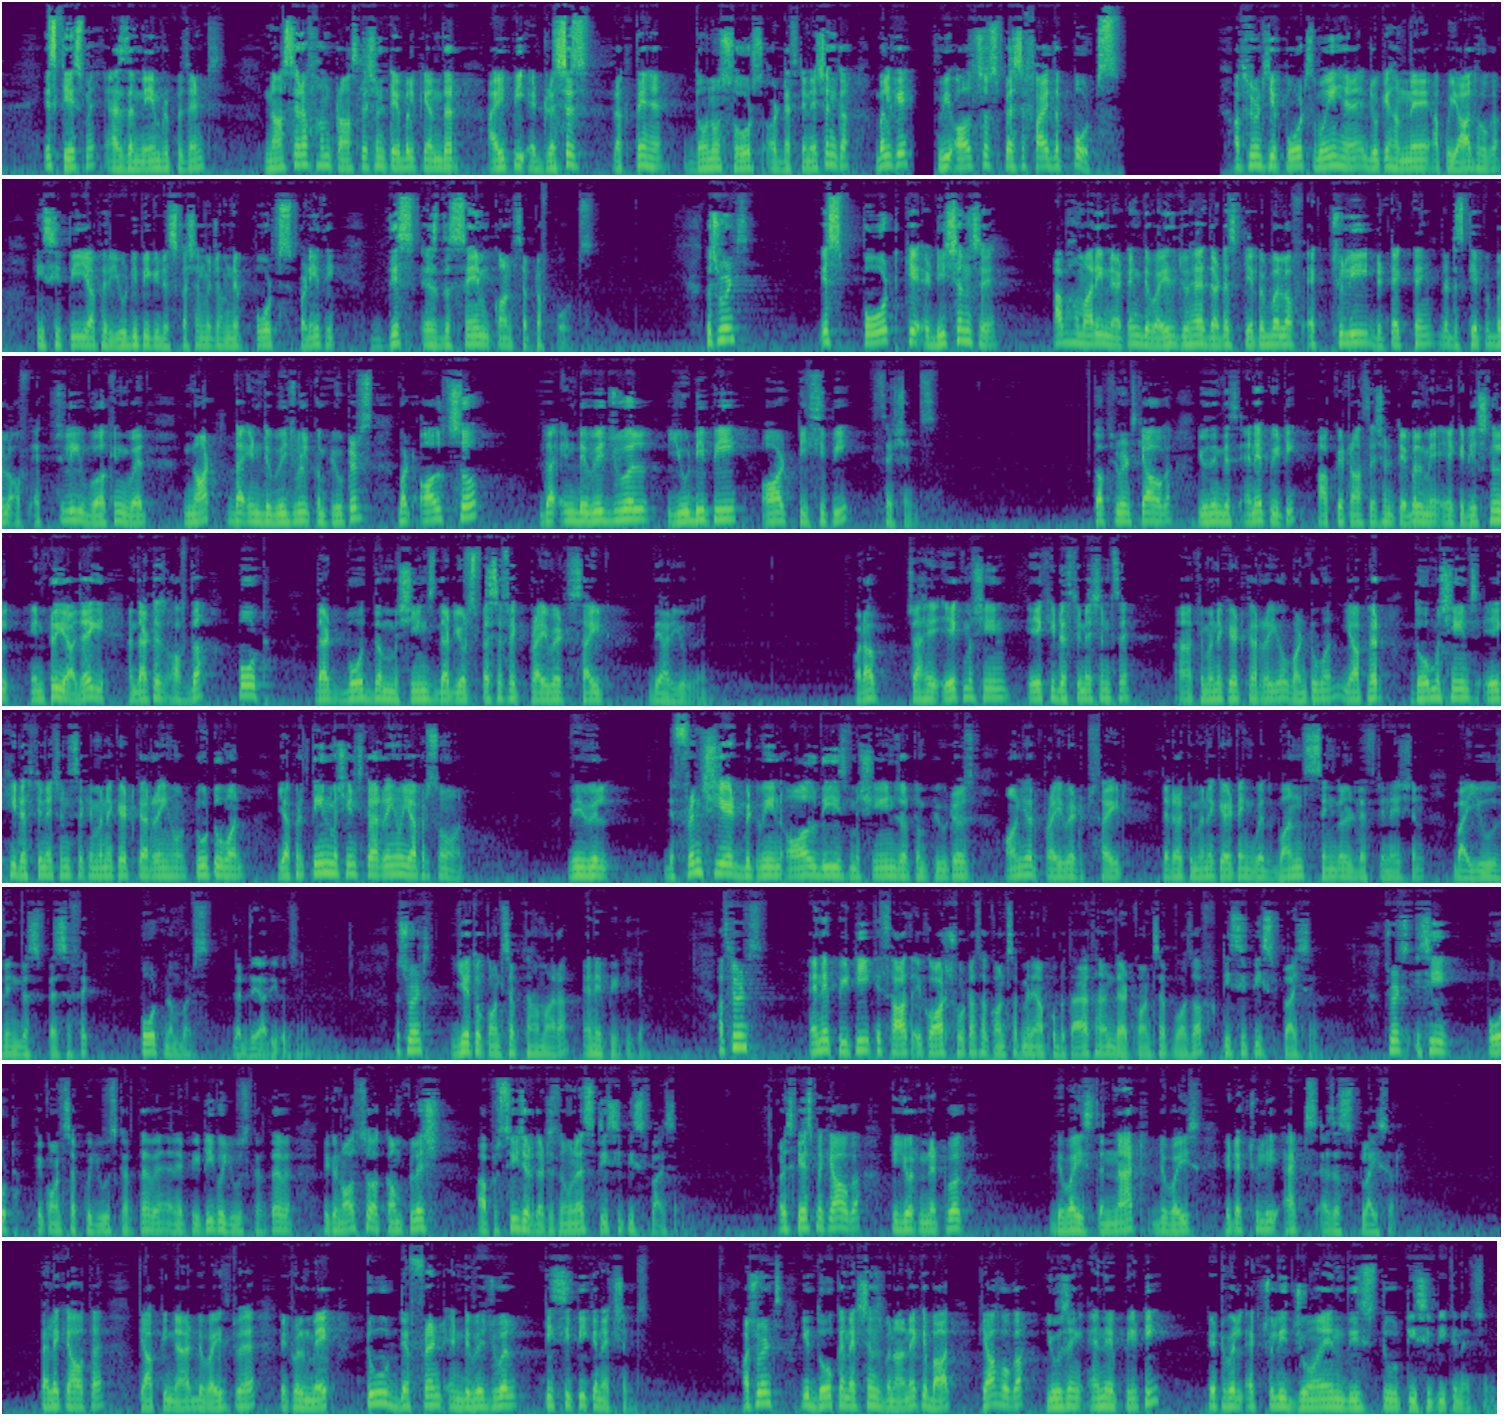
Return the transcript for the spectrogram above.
اس کیس میں ایز دا نیم ریپرزینٹس نہ صرف ہم ٹرانسلیشن ٹیبل کے اندر آئی پی ایڈریسز رکھتے ہیں دونوں سورس اور ڈیسٹینیشن کا بلکہ we also specify the ports اب اسٹوڈینٹس یہ پورٹس وہی ہیں جو کہ ہم نے آپ کو یاد ہوگا ٹی سی پی یا پھر یو ڈی پی کی ڈسکشن میں جو ہم نے پورٹس پڑھی تھی this is the same concept of ports تو اسٹوڈینٹس اس پورٹ کے ایڈیشن سے اب ہماری نیٹنگ ڈیوائس جو ہے that is capable of actually detecting that is capable of actually working with not the individual computers but also the individual U D P اور T C P sessions تو اب students کیا ہوگا? Using this N A P T آپ کے translation table میں ایک additional entry آ جائے گی and that is of the port that both the machines that your specific private site they are using اور اب چاہے ایک مشین ایک ہی ڈیسٹینیشن سے کمیونیکیٹ کر رہی ہو ون ٹو ون یا پھر دو مشینس ایک ہی ڈیسٹینیشن سے کمیونیکیٹ کر رہی ہوں ٹو ٹو ون یا پھر تین مشینس کر رہی ہوں، یا پھر so on we will differentiate between all these machines اور computers on your private site that are communicating with one single destination by using the specific port numbers that they are using students یہ تو concept تھا ہمارا N A P T کا اب students N A P T کے ساتھ ایک اور چھوٹا سا کانسیپٹ میں نے آپ کو بتایا تھا and that concept was of T C P splicing students اسی پورٹ کے کانسیپٹ کو یوز کرتے ہوئے این اے پی ٹی کو یوز کرتے ہوئے we can also accomplish procedure that is known as T C P splicing اور اس کیس میں کیا ہوگا کہ your network device the NAT device it actually acts as a splicer پہلے کیا ہوتا ہے کہ آپ کی نیٹ ڈیوائس جو ہے it will make two different individual T C P connections اور اسٹوڈینٹس یہ دو کنیکشن بنانے کے بعد کیا ہوگا؟ Using N A P T it will actually join these two T C P connection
